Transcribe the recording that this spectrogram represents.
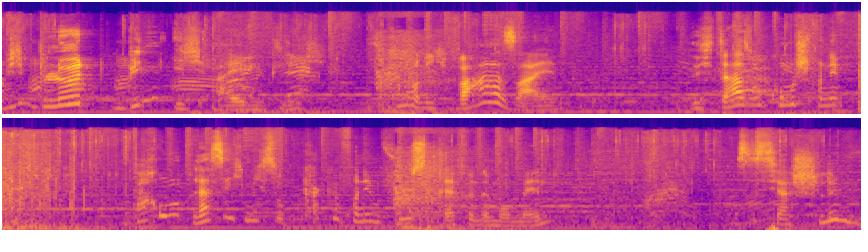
ich. Wie blöd bin ich eigentlich? Das kann doch nicht wahr sein. Sich da so komisch von dem... Warum lasse ich mich so kacke von dem Fuß treffen im Moment? Das ist ja schlimm.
